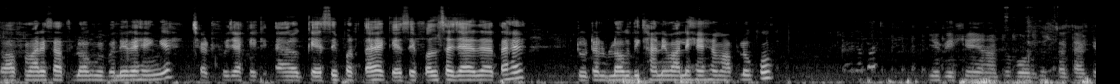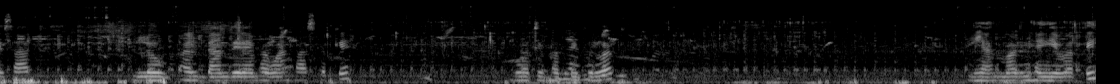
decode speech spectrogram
तो आप हमारे साथ ब्लॉग में बने रहेंगे। छठ पूजा के कैसे पड़ता है, कैसे फल सजाया जाता है टोटल ब्लॉग दिखाने वाले हैं हम आप लोग को। ये देखिए यहाँ पे बहुत ही श्रद्धा के साथ। लोग अर्घ दान दे रहे हैं भगवान खास करके। बहुत ही भक्तिपूर्वक। ध्यान मग्न है ये वर्ती।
